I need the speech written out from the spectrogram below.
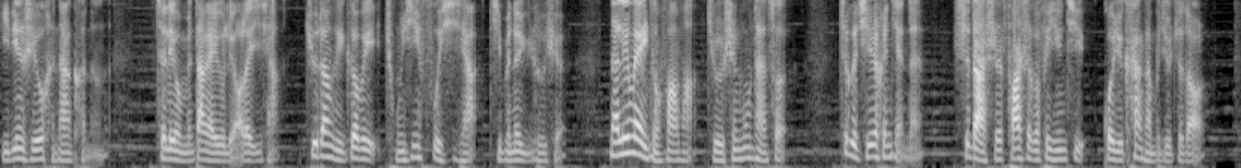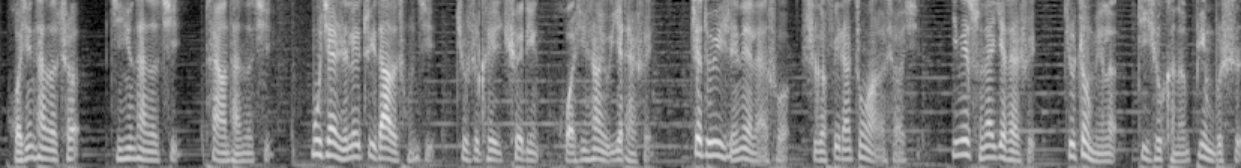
一定是有很大可能的。这里我们大概又聊了一下，就当给各位重新复习一下基本的宇宙学。那另外一种方法就是深空探测，这个其实很简单，实打实发射个飞行器过去看看不就知道了。火星探测车、金星探测器。太阳探测器，目前人类最大的成绩就是可以确定火星上有液态水，这对于人类来说是个非常重要的消息，因为存在液态水就证明了地球可能并不是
